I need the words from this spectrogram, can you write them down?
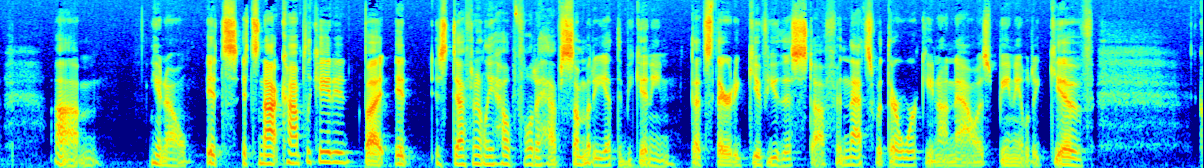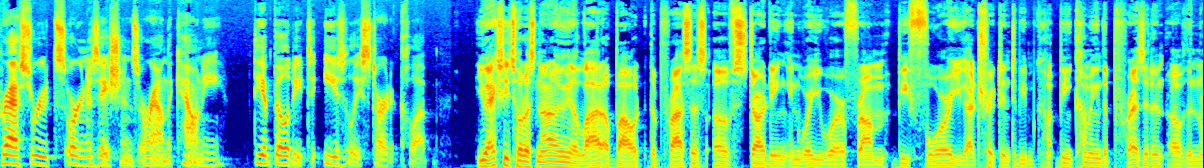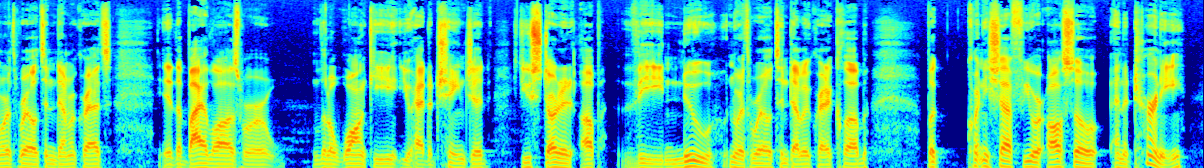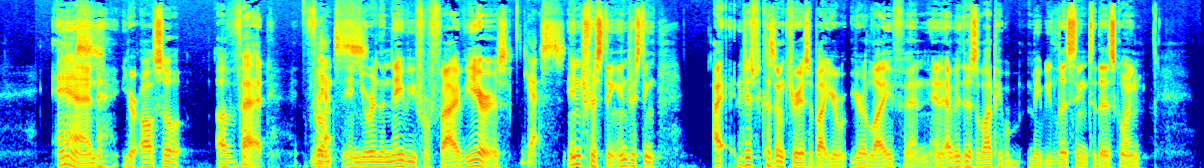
Um, you know, it's it's not complicated, but it is definitely helpful to have somebody at the beginning that's there to give you this stuff, and that's what they're working on now is being able to give grassroots organizations around the county the ability to easily start a club. You actually told us not only a lot about the process of starting and where you were from before you got tricked into be- becoming the president of the North Royalton Democrats. Eh, the bylaws were a little wonky. You had to change it. You started up the new North Royalton Democratic Club. Courtney Scheff, you are also an attorney and Yes. you're also a vet. From, Yes. And you were in the Navy for five years. Yes. Interesting, interesting. I just because I'm curious about your your life, and and I mean, there's a lot of people maybe listening to this going,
